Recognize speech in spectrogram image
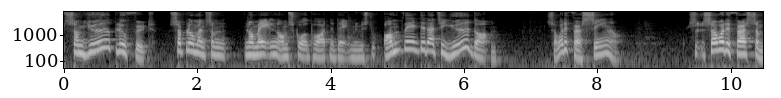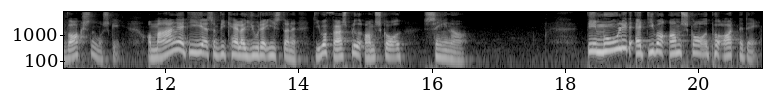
som jøde blev født, så blev man som normalen omskåret på 8. dagen. Men hvis du omvendte dig til jødedommen, så var det først senere. Så, så var det først som voksen måske. Og mange af de her, som vi kalder judaisterne, de var først blevet omskåret senere. Det er muligt, at de var omskåret på 8. dag.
